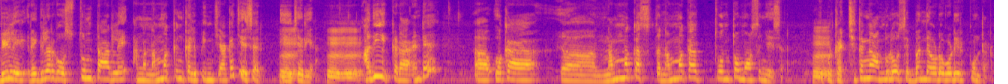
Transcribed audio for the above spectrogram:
వీళ్ళు రెగ్యులర్గా వస్తుంటారులే అన్న నమ్మకం కల్పించాక చేశారు ఈ చర్య. అది ఇక్కడ అంటే ఒక ఆ, నమ్మకస్త నమ్మకత్వంతో మోసం చేశారు. ఇప్పుడు ఖచ్చితంగా అందులో సిబ్బంది ఎవడో కూడా ఇరుక్కుంటారు.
